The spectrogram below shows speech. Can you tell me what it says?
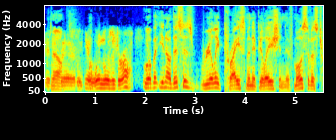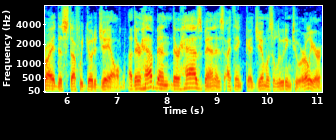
It's, no. uh, you know, win, lose, or draw. Well, but you know, this is really price manipulation. If most of us tried this stuff, we'd go to jail. Uh, there have been, there has been, as I think uh, Jim was alluding to earlier,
